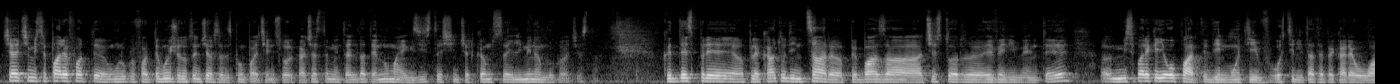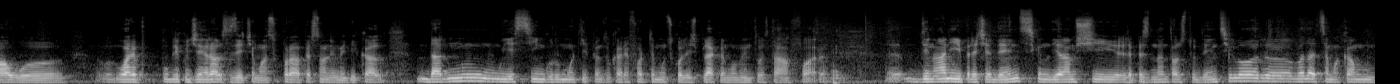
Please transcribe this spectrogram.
Ceea ce mi se pare foarte, un lucru foarte bun și eu tot încerc să le spun pacienților că această mentalitate nu mai există și încercăm să eliminăm lucrul acesta. Cât despre plecatul din țară pe baza acestor evenimente, mi se pare că e o parte din motiv, ostilitatea pe care o au o are publicul general, să zicem, asupra personalului medical, dar nu e singurul motiv pentru care foarte mulți colegi pleacă în momentul ăsta afară. Din anii precedenți, când eram și reprezentant al studenților, vă dați seama că am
